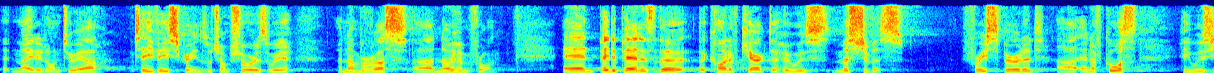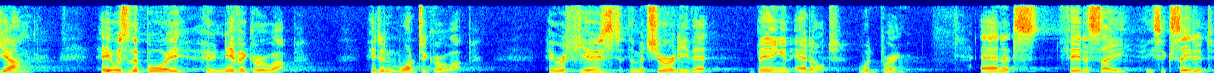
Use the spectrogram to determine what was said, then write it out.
it made it onto our TV screens, which I'm sure is where a number of us uh, know him from. And Peter Pan is the, the kind of character who was mischievous, free spirited, uh, and of course, he was young. He was the boy who never grew up. He didn't want to grow up. He refused the maturity that being an adult would bring. And it's fair to say he succeeded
